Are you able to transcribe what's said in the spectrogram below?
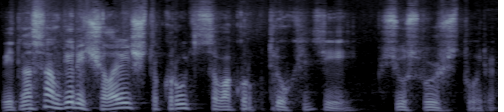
Ведь на самом деле человечество крутится вокруг трех идей всю свою историю.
